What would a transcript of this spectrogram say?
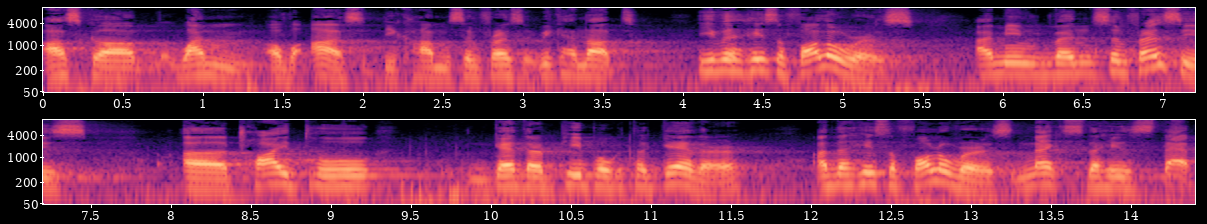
ask uh, one of us become St. Francis. We cannot. Even his followers, I mean, when St. Francis uh, tried to gather people together, and his followers, next his step,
